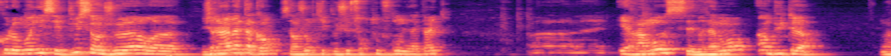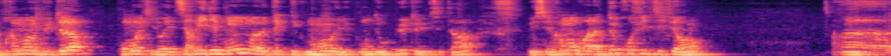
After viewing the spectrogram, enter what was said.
Colomoni, c'est plus un joueur, euh, je dirais un attaquant. C'est un joueur qui peut jouer sur tout le front d'une attaque. Euh, et Ramos, c'est vraiment un buteur. Vraiment un buteur. Pour moi, qui doit être servi. Il est bon euh, techniquement, il est bon au but, etc. Mais c'est vraiment voilà deux profils différents. Euh,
